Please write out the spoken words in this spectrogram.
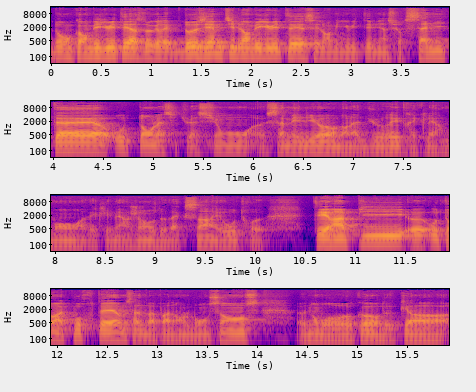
Donc ambiguïté à ce degré. Deuxième type d'ambiguïté, c'est l'ambiguïté bien sûr sanitaire. Autant la situation euh, s'améliore dans la durée très clairement avec l'émergence de vaccins et autres thérapies, euh, autant à court terme ça ne va pas dans le bon sens. nombre record de cas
